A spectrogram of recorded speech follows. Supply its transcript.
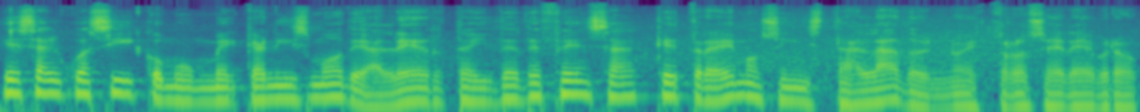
Es algo así como un mecanismo de alerta y de defensa que traemos instalado en nuestro cerebro.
